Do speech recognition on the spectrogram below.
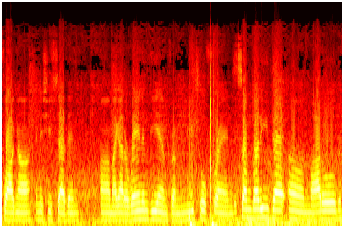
Flog Gnaw in issue 7. Um, I got a random DM from a mutual friend, somebody that um, modeled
